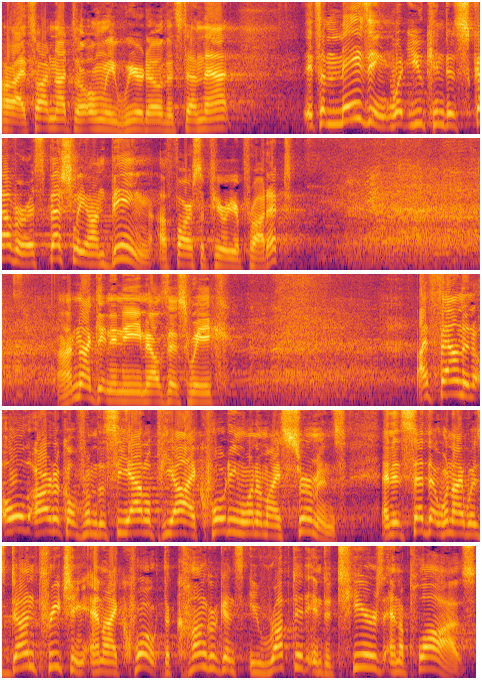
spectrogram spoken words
All right, so I'm not the only weirdo that's done that. It's amazing what you can discover, especially on Bing, a far superior product. I'm not getting any emails this week. I found an old article from the Seattle PI quoting one of my sermons, and it said that when I was done preaching, and I quote, the congregants erupted into tears and applause.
